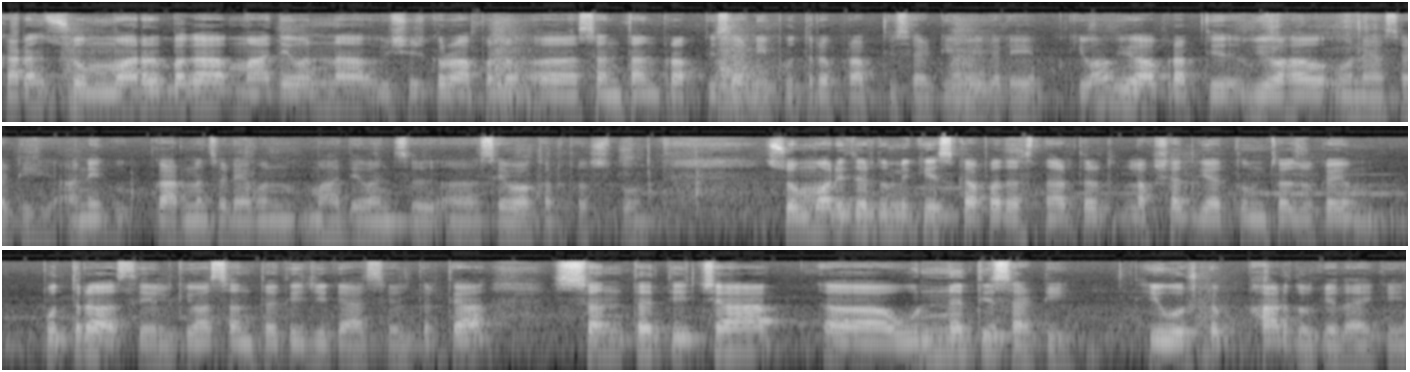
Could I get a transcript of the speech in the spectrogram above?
कारण सोमवार बघा महादेवांना विशेष करून आपण संतान प्राप्तीसाठी पुत्रप्राप्तीसाठी वगैरे किंवा विवाह प्राप्ती विवाह होण्यासाठी अनेक कारणांसाठी आपण महादेवांचं सेवा करत असतो. सोमवारी जर तुम्ही केस कापत असणार तर लक्षात घ्या तुमचा जो काही पुत्र असेल किंवा संतती जी काय असेल तर त्या संततीच्या उन्नतीसाठी ही गोष्ट फार धोकेदायक आहे.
